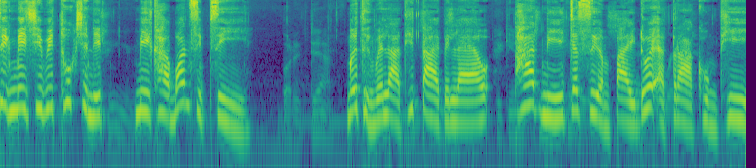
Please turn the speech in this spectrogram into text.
สิ่งมีชีวิตทุกชนิดมีคาร์บอน but at death 14 เมื่อถึงเวลาที่ตายไปแล้วธาตุนี้จะเสื่อมไปด้วยอัตราคงที่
